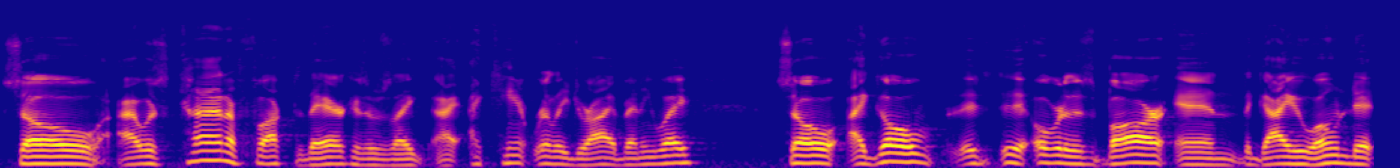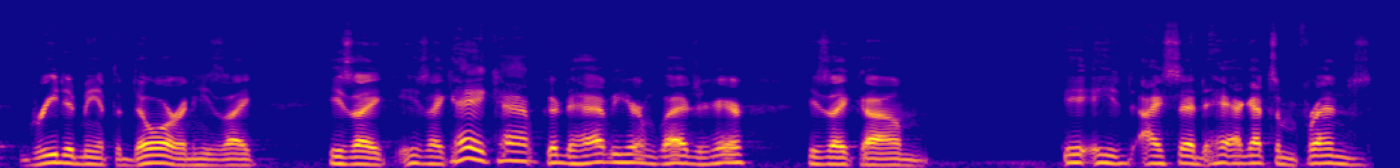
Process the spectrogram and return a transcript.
so I was kind of fucked there because it was like I, I can't really drive anyway. So I go it, it- over to this bar and the guy who owned it greeted me at the door and he's like, he's like, he's like, hey Cap, good to have you here. I'm glad you're here. He's like, um, he, I said, hey, I got some friends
